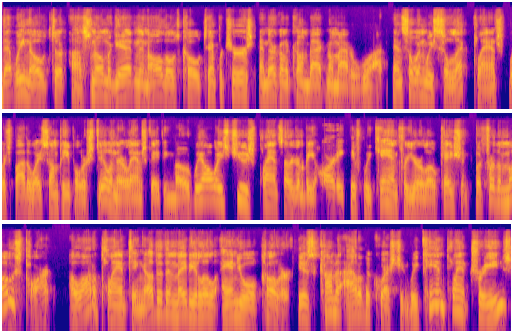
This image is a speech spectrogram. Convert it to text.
that we know took uh, snowmageddon and all those cold temperatures, and they're going to come back no matter what. And so when we select plants, which by the way, some people are still in their landscaping mode, we always choose plants that are going to be hardy if we can for your location. But for the most part, a lot of planting, other than maybe a little annual color, is kind of out of the question. We can plant trees,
